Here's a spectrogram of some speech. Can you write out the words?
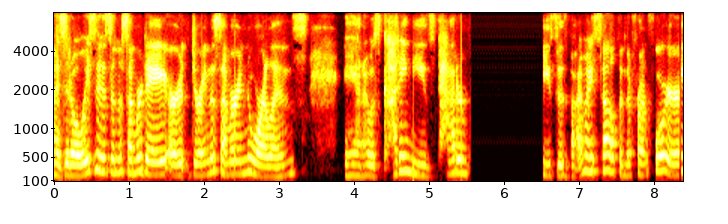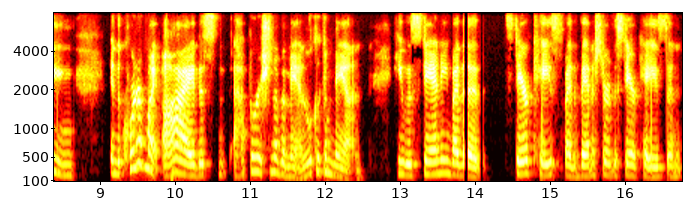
as it always is in a summer day or during the summer in New Orleans. And I was cutting these pattern pieces by myself in the front foyer. In the corner of my eye, this apparition of a man. Looked like a man. He was standing by the staircase by the banister of the staircase. And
